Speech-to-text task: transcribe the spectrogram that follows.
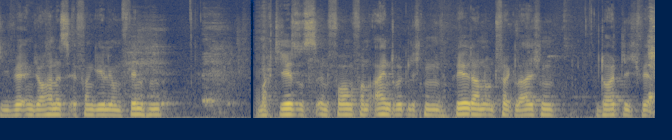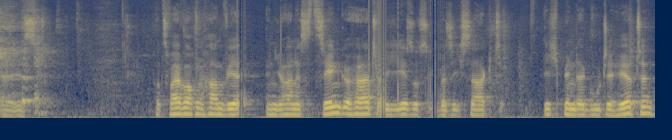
die wir im Johannesevangelium finden, macht Jesus in Form von eindrücklichen Bildern und Vergleichen deutlich, wer er ist. Vor zwei Wochen haben wir in Johannes 10 gehört, wie Jesus über sich sagt, ich bin der gute Hirte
